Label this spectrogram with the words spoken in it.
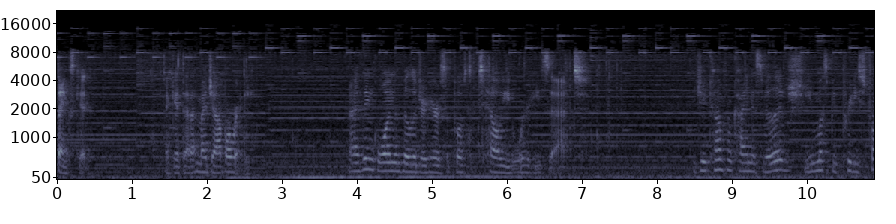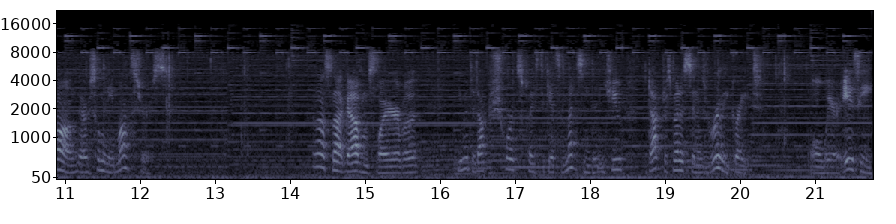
Thanks, kid. I get that at my job already. I think one villager here is supposed to tell you where he's at. Did you come from Kindness Village? You must be pretty strong. There are so many monsters. Well, it's not Goblin Slayer, but you went to Dr. Schwartz's place to get some medicine, didn't you? The doctor's medicine is really great. Well, where is he?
